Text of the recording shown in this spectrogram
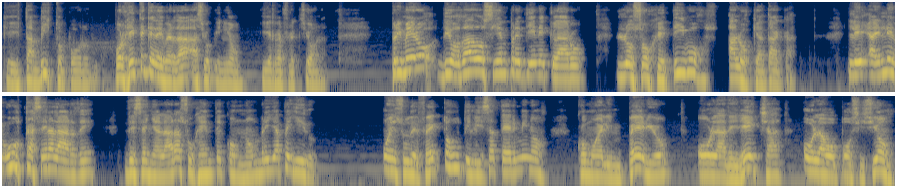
que están vistos por, por gente que de verdad hace opinión y reflexiona. Primero, Diosdado siempre tiene claro los objetivos a los que ataca a él le gusta hacer alarde de señalar a su gente con nombre y apellido, o en su defecto utiliza términos como el imperio o la derecha o la oposición.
